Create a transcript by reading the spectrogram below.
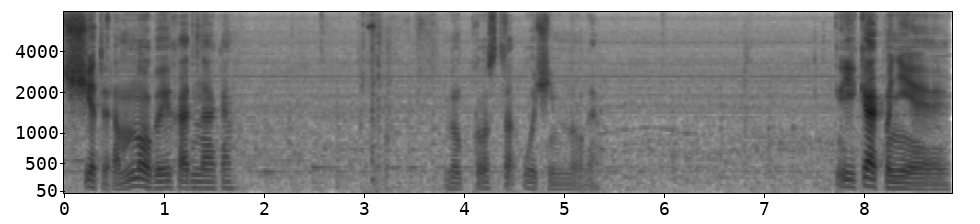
Четверо. Много их, однако. Ну, просто очень много. И как мне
